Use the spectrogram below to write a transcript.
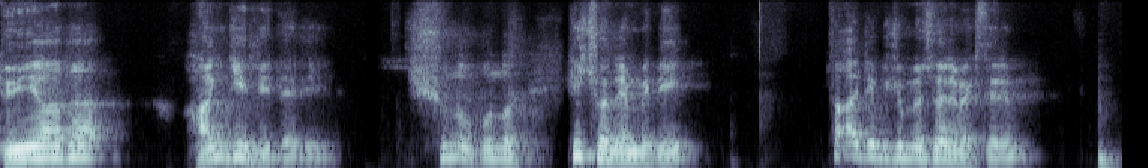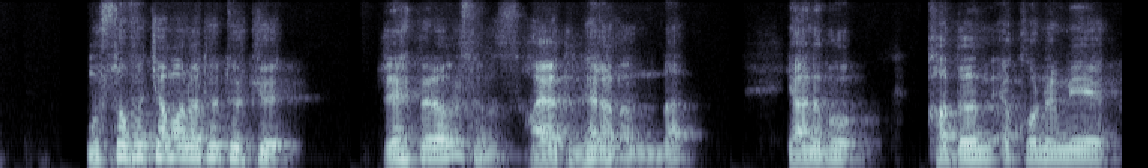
Dünyada hangi lideri, şunu bunu hiç önemli değil. Sadece bir cümle söylemek isterim. Mustafa Kemal Atatürk'ü rehber alırsanız hayatın her alanında yani bu kadın, ekonomi,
